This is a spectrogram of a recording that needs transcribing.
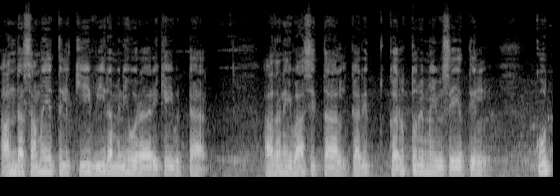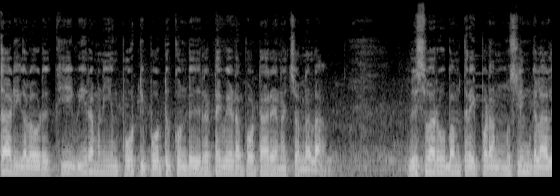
அந்த சமயத்தில் கி. வீரமணி ஒரு அறிக்கை விட்டார். அதனை வாசித்தால் கரு கருத்துரிமை விஷயத்தில் கூத்தாடிகளோடு கி. வீரமணியும் போட்டி போட்டுக்கொண்டு இரட்டை வேடம் போட்டார் என சொல்லலாம். விஸ்வரூபம் திரைப்படம் முஸ்லிம்களால்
